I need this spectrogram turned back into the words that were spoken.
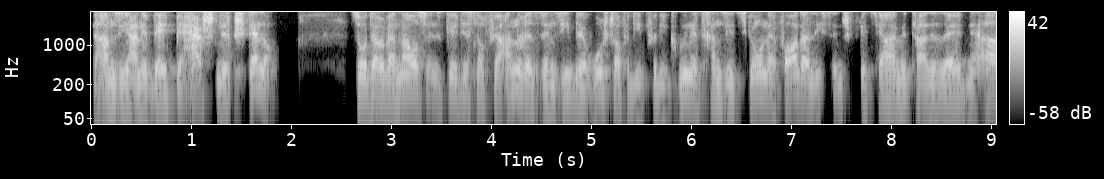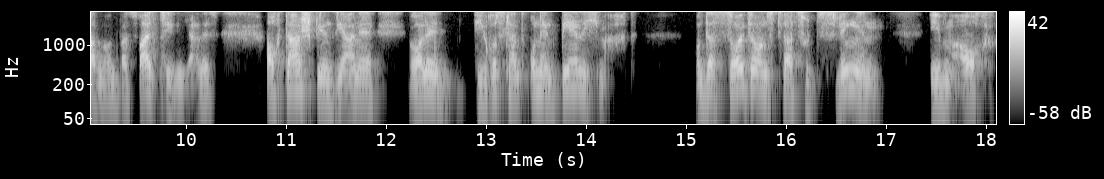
Da haben sie eine weltbeherrschende Stellung. So, darüber hinaus gilt es noch für andere sensible Rohstoffe, die für die grüne Transition erforderlich sind, Spezialmetalle, seltene Erden und was weiß ich nicht alles. Auch da spielen sie eine Rolle, die Russland unentbehrlich macht. Und das sollte uns dazu zwingen, eben auch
